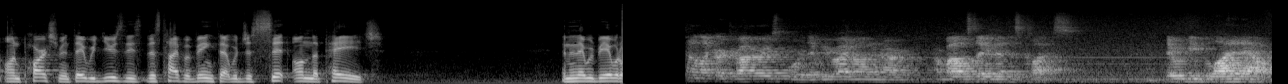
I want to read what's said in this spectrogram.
on parchment, they would use these, this type of ink that would just sit on the page. And then they would be able to. Kind of like our dry erase board that we write on in our, our Bible study Methodist class. They would be blotted out.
